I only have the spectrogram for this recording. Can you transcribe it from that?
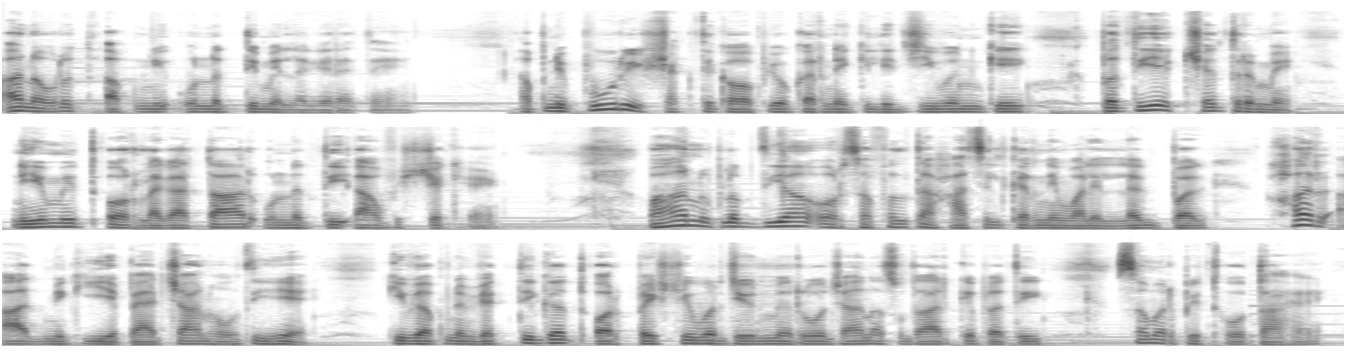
अनवरत अपनी उन्नति में लगे रहते हैं। अपनी पूरी शक्ति का उपयोग करने के लिए जीवन के प्रत्येक क्षेत्र में नियमित और लगातार उन्नति आवश्यक है। महान उपलब्धियाँ और सफलता हासिल करने वाले लगभग हर आदमी की ये पहचान होती है कि वह अपने व्यक्तिगत और पेशेवर जीवन में रोज़ाना सुधार के प्रति समर्पित होता है।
